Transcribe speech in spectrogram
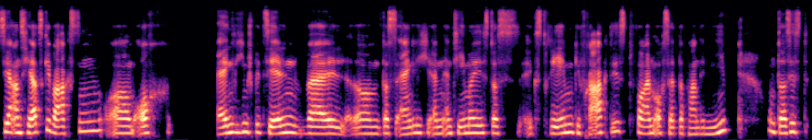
sehr ans Herz gewachsen, ähm, auch eigentlich im Speziellen, weil ähm, das eigentlich ein, ein Thema ist, das extrem gefragt ist, vor allem auch seit der Pandemie. Und das ist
